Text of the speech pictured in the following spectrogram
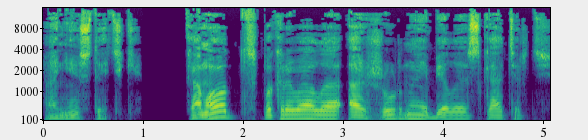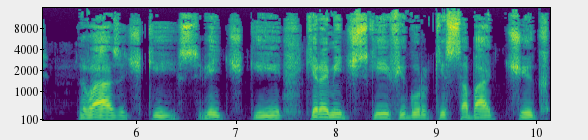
а не эстетике. Комод покрывала ажурная белая скатерть, вазочки, свечки, керамические фигурки собачек,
